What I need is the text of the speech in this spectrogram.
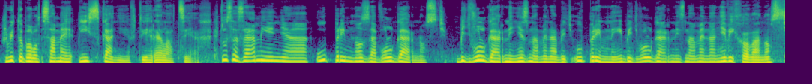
Už by to bolo samé pískanie v tých reláciách. Tu sa zamieňa úprimnosť za vulgárnosť. Byť vulgárny neznamená byť úprimný, byť vulgárny znamená nevychovanosť.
